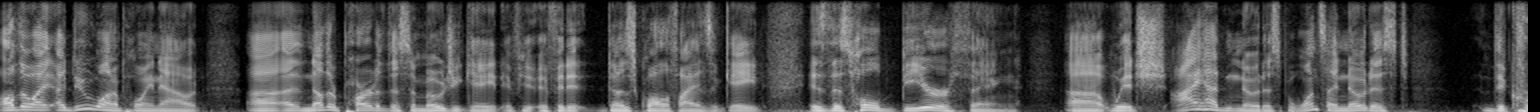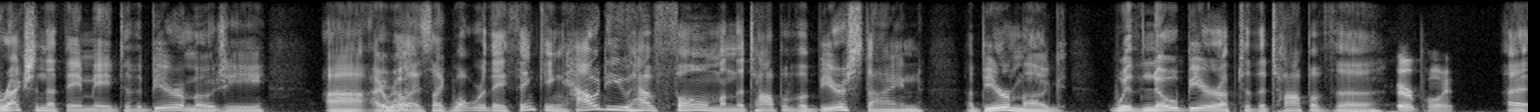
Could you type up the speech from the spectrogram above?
Although I, I do want to point out uh, another part of this emoji gate, if you if it, it does qualify as a gate, is this whole beer thing, uh, which I hadn't noticed, but once I noticed the correction that they made to the beer emoji, uh, I realized like, what were they thinking? How do you have foam on the top of a beer stein, a beer mug, with no beer up to the top of the Fair point. uh,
